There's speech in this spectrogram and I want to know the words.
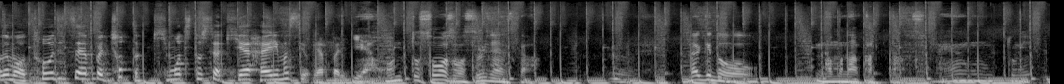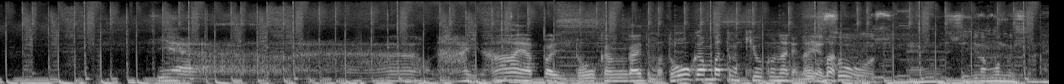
でも当日はやっぱりちょっと気持ちとしては気合入りますよやっぱり。いやほんとそわそわするじゃないですか。だけど何もなかったんですよね本当に。いやーないなやっぱり。どう考えてもどう頑張っても記憶の中にない。いや、まあそうですね。不思議なもんですよね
